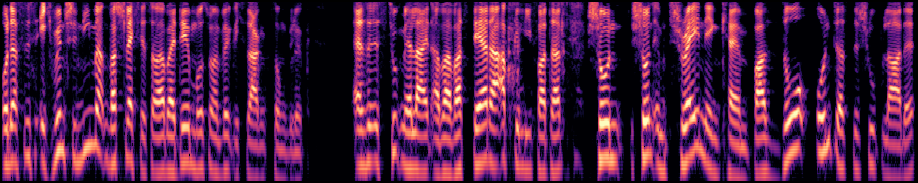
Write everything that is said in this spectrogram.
und das ist, ich wünsche niemandem was Schlechtes, aber bei dem muss man wirklich sagen, zum Glück. Also es tut mir leid, aber was der da abgeliefert hat, schon, schon im Training Camp, war so unterste Schublade,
